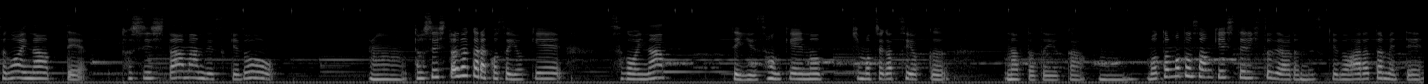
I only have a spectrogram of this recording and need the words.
すごいなって年下なんですけど、うん、年下だからこそ余計すごいなっていう尊敬の気持ちが強くなったというかもともと尊敬してる人ではあるんですけど改めて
